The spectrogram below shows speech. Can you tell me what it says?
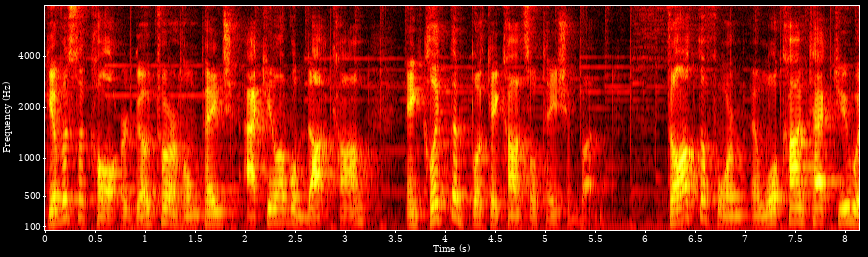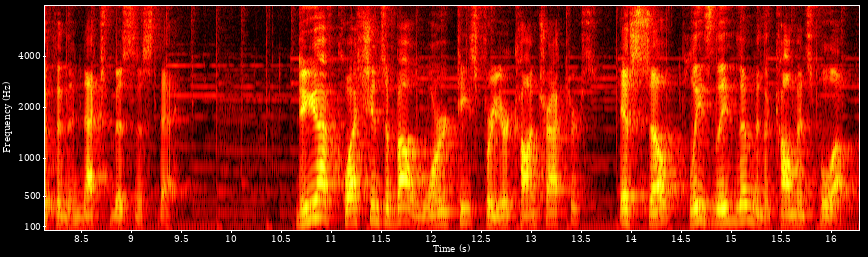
give us a call or go to our homepage, acculevel.com, and click the book a consultation button. Fill out the form and we'll contact you within the next business day. Do you have questions about warranties for your contractors? If so, please leave them in the comments below.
